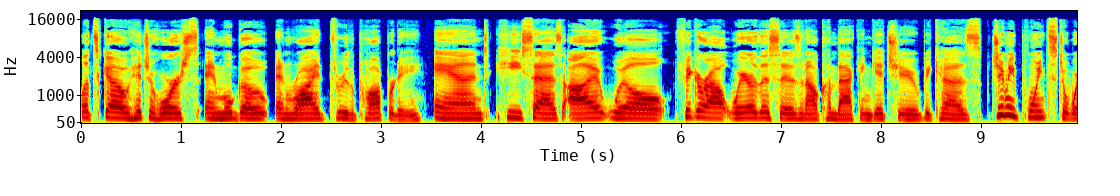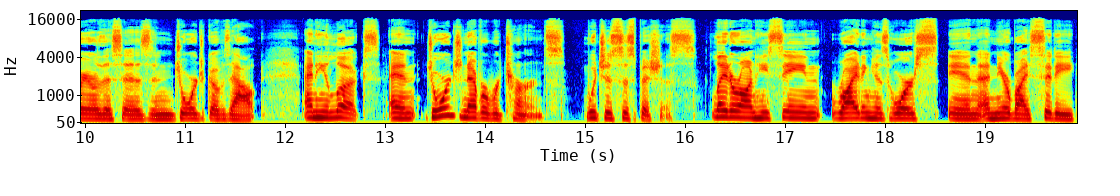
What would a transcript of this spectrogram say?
let's go hitch a horse and we'll go and ride through the property. And he says, I will figure out where this is and I'll come back and get you because Jimmy points to where this is and George goes out and he looks and George never returns which is suspicious. Later on, he's seen riding his horse in a nearby city,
